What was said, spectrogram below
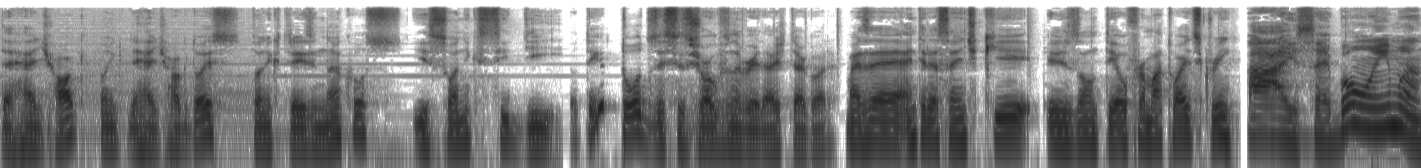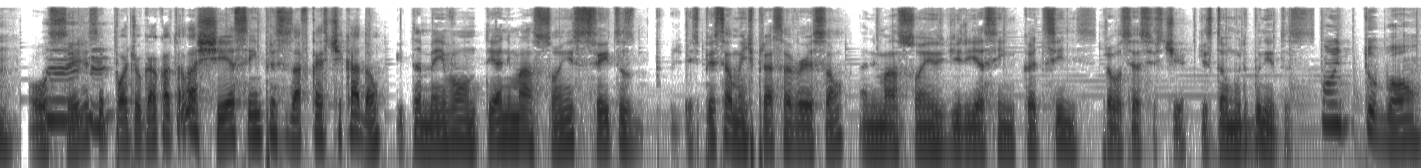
the Hedgehog, Sonic the Hedgehog 2, Sonic 3 e Knuckles e Sonic CD. Eu tenho todos esses jogos na verdade até agora. Mas é interessante que eles vão ter o formato widescreen. Ah, isso é bom, hein, mano? Ou uhum. seja, você pode jogar com a tela cheia sem precisar ficar esticadão. E também vão ter animações feitas especialmente para essa versão, animações, diria assim, cutscenes para você assistir, que estão muito bonitas. Muito bom.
